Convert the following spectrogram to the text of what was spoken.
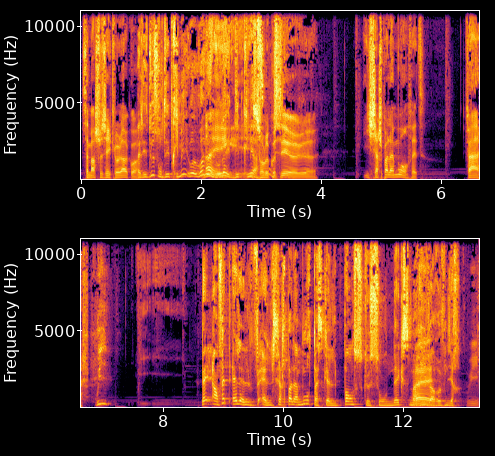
Ça marche aussi avec Lola, quoi. bah, les deux sont déprimés ouais, ouais, Non, ouais, Lola et- est déprimée sur le côté, aussi. euh, il cherche pas l'amour en fait. Enfin, oui ben, en fait, elle, elle, elle cherche pas l'amour parce qu'elle pense que son ex-mari Ouais. va revenir. oui.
